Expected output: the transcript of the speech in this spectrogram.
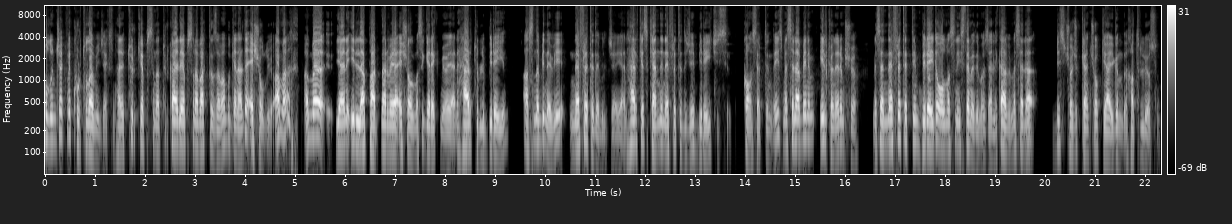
bulunacak ve kurtulamayacaksın. Hani Türk yapısına, Türk aile yapısına baktığın zaman bu genelde eş oluyor ama ama yani illa partner veya eş olması gerekmiyor. Yani her türlü bireyin aslında bir nevi nefret edebileceği yani herkes kendi nefret edeceği bireyi çizsin konseptindeyiz. Mesela benim ilk önerim şu. Mesela nefret ettiğim bireyde olmasını istemediğim özellik abi. Mesela biz çocukken çok yaygındı hatırlıyorsun.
